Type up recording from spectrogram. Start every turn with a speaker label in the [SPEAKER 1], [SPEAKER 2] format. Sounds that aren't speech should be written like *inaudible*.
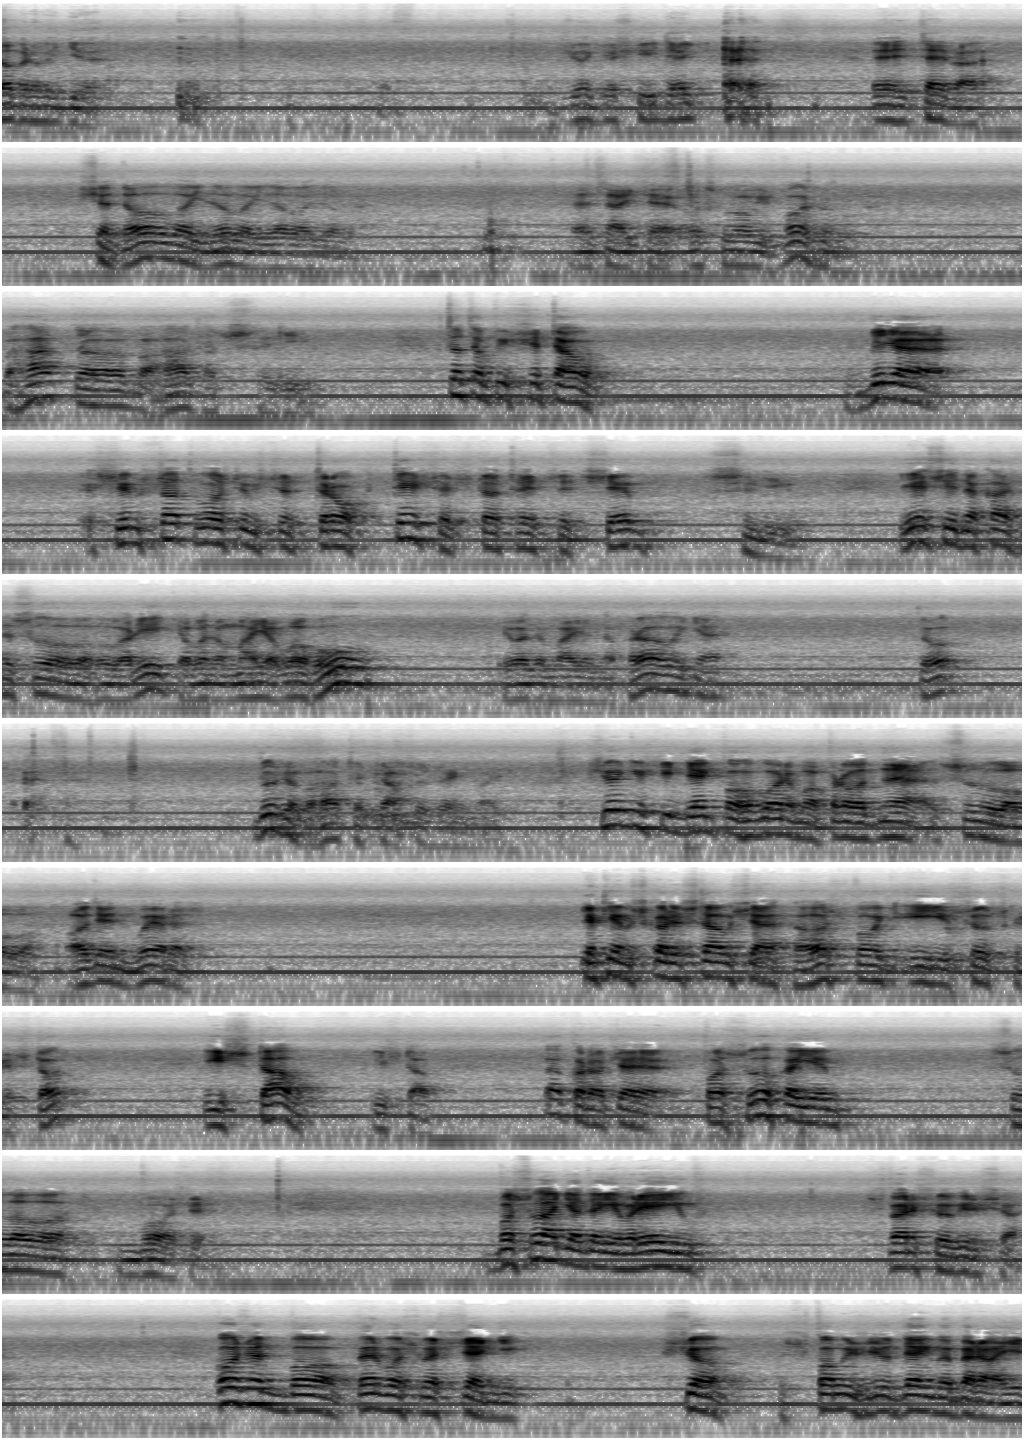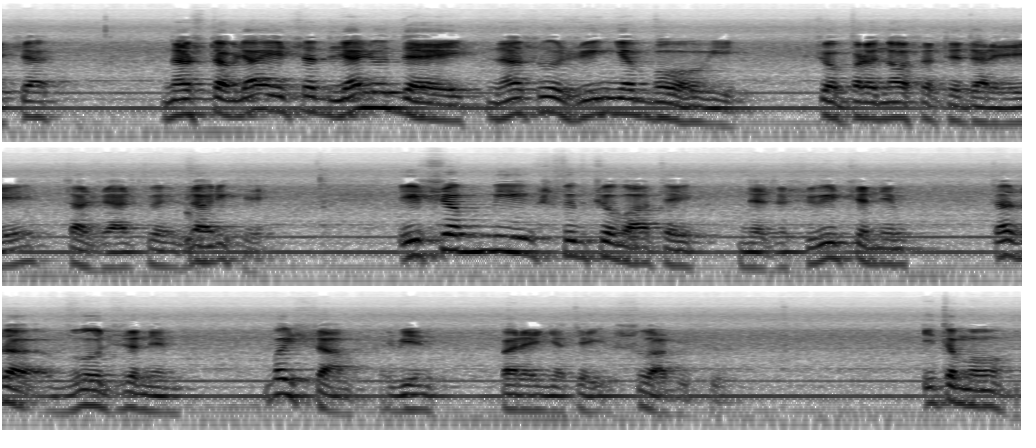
[SPEAKER 1] Доброго дня. Сьогоднішній день *clears throat* е, тема ще довго і довго і довго і довго. Знаєте, у Слові Божому багато, багато слів. Хто там підсчитав біля 783 тисяч 137 слів. Якщо на кожне слово говорить, а воно має вагу, і воно має направлення, то дуже багато часу займає. Сьогоднішній день поговоримо про одне слово, один вираз, яким скористався Господь Ісус Христос і став, і став. Та, коротше, послухаємо Слово Боже. Послання до євреїв з першого вірша. Кожен бо первосвященник, що з-поміж людей вибирається, наставляється для людей на служіння Богові, щоб приносити дари та жертви за гріхи і щоб міг співчувати недосвідченим та заблудженим, бо й сам він перейнятий слабістю. І тому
